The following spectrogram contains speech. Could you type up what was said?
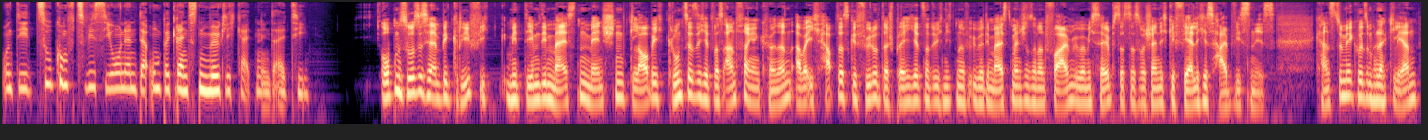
und die Zukunftsvisionen der unbegrenzten Möglichkeiten in der IT. Open Source ist ja ein Begriff, ich, mit dem die meisten Menschen, glaube ich, grundsätzlich etwas anfangen können. Aber ich habe das Gefühl, und da spreche ich jetzt natürlich nicht nur über die meisten Menschen, sondern vor allem über mich selbst, dass das wahrscheinlich gefährliches Halbwissen ist. Kannst du mir kurz mal erklären,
